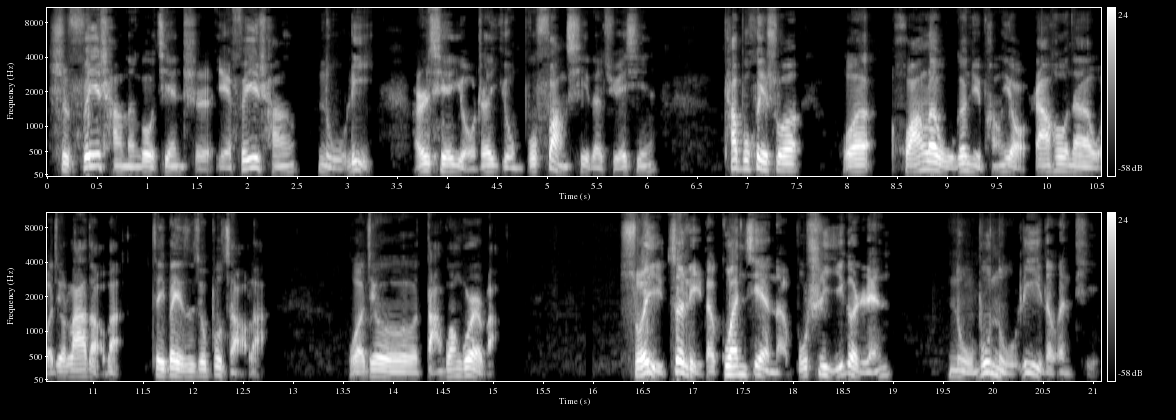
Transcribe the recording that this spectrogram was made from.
是非常能够坚持，也非常努力，而且有着永不放弃的决心。他不会说我。黄了五个女朋友，然后呢，我就拉倒吧，这辈子就不找了，我就打光棍吧。所以这里的关键呢，不是一个人努不努力的问题，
